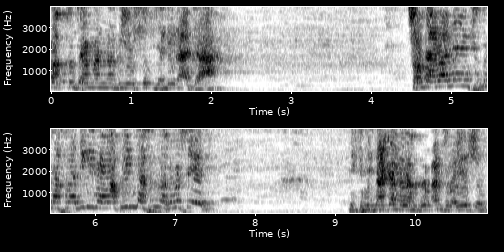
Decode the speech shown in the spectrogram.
waktu zaman Nabi Yusuf jadi raja, Saudaranya yang sebelas lagi dibawa pindah semua ke Mesir. Diceritakan dalam Quran surah Yusuf.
